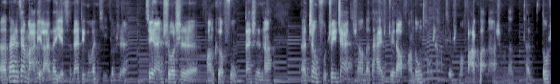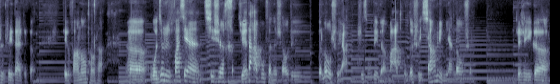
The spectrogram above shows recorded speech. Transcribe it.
呃，但是在马里兰呢也存在这个问题，就是虽然说是房客付，但是呢。呃，政府追债的时候呢，他还是追到房东头上，就什么罚款啊什么的，他都是追在这个这个房东头上。呃，我就是发现，其实很绝大部分的时候，这个个漏水啊，是从这个马桶的水箱里面漏水，这是一个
